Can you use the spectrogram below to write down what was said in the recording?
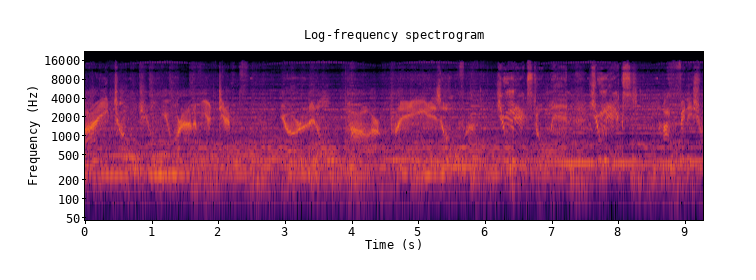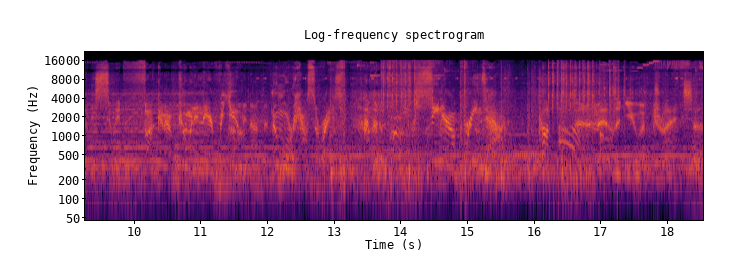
I told you you were out of your depth. Your little power play is over. You next, old man. You next. I finished with this suited fuck and I'm coming in there for you. No more house arrest. I'm gonna blow your senile brains out. Cut. Better than you have tried, son.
